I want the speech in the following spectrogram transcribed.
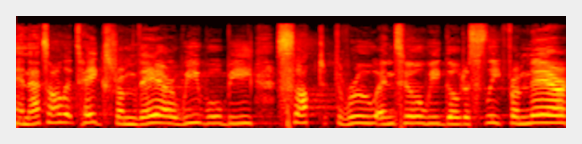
And that's all it takes. From there, we will be sucked through until we go to sleep. From there,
